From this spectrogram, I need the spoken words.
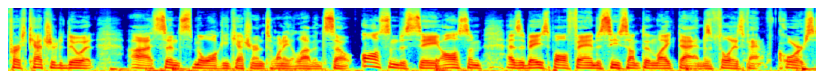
first catcher to do it uh, since Milwaukee catcher in 2011. So awesome to see. Awesome as a baseball fan to see something like that, and as a Phillies fan, of course.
